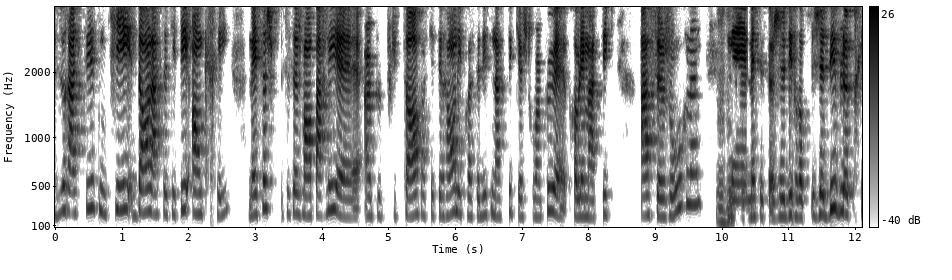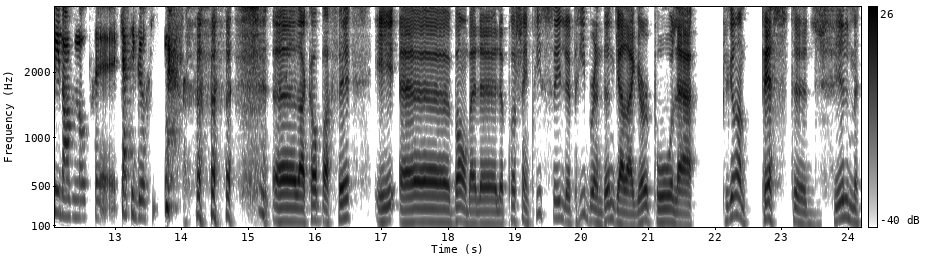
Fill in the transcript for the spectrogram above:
du racisme qui est dans la société ancrée. Mais ça, c'est ça, je vais en parler euh, un peu plus tard parce que c'est vraiment des procédés scénaristiques que je trouve un peu euh, problématiques à ce jour. Là. Mm-hmm. Mais, mais c'est ça, je, développe, je développerai dans une autre euh, catégorie. euh, D'accord, parfait. Et bon, ben, le, le, prochain prix, c'est le prix Brendan Gallagher pour la plus grande peste du film.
